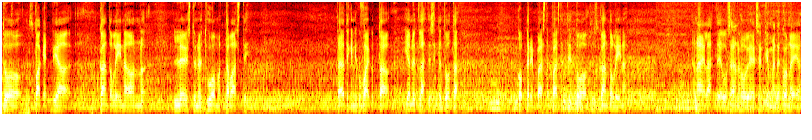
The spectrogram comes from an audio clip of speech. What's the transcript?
Tuo paketti ja kantoliina on löystynyt huomattavasti. Tämä jotenkin niin kuin vaikuttaa, ja nyt lähti sitten tuolta kopterin päästä päästettiin tuo kantoliina. Ja näin lähtee uusi NH90 kone ja,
